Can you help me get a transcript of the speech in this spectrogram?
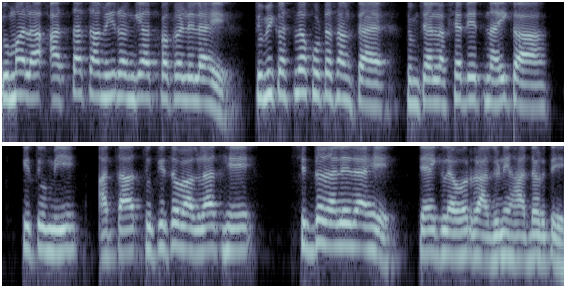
तुम्हाला आत्ताच आम्ही रंगी हात पकडलेला आहे. तुम्ही कसलं खोटं सांगताय? तुमच्या लक्षात येत नाही का की तुम्ही आता चुकीचं वागलात हे सिद्ध झालेलं आहे? ते ऐकल्यावर रागिणी हादरते.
